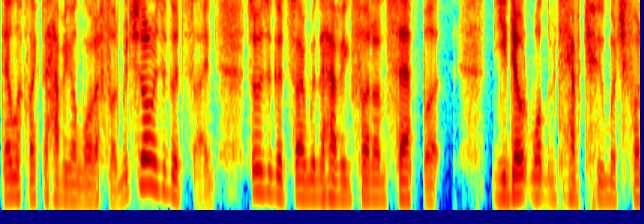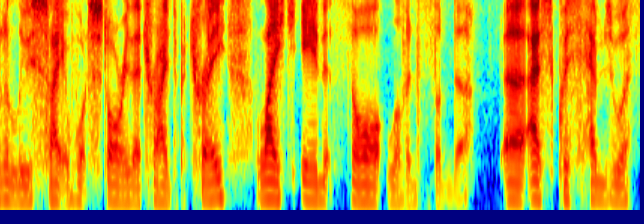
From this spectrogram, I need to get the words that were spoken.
they look like they're having a lot of fun, which is always a good sign. It's always a good sign when they're having fun on set, but you don't want them to have too much fun and lose sight of what story they're trying to portray, like in Thor Love and Thunder. Uh, as Chris Hemsworth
